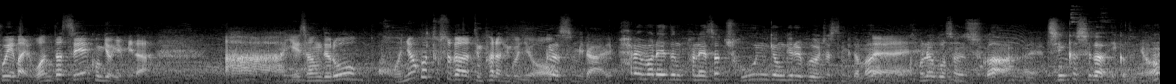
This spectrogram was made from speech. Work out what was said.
9회 말 원더스의 공격입니다. 아 예상대로 권혁우 투수가 등판하는군요. 그렇습니다. 8회 말에 등판해서 좋은 경기를 보여줬습니다만 네. 권혁우 선수가 징크스가 있거든요.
